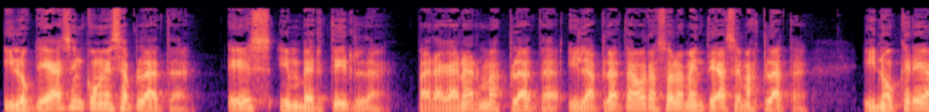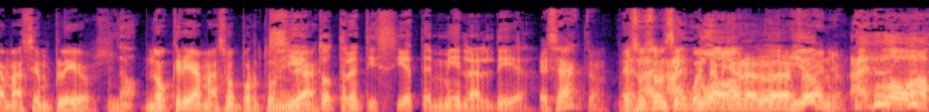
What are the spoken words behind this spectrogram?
Y lo que hacen con esa plata es invertirla para ganar más plata y la plata ahora solamente hace más plata y no crea más empleos, no, crea más oportunidades. 137 mil al día. Exacto. Esos son 50 millones de dólares al año. I blow off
